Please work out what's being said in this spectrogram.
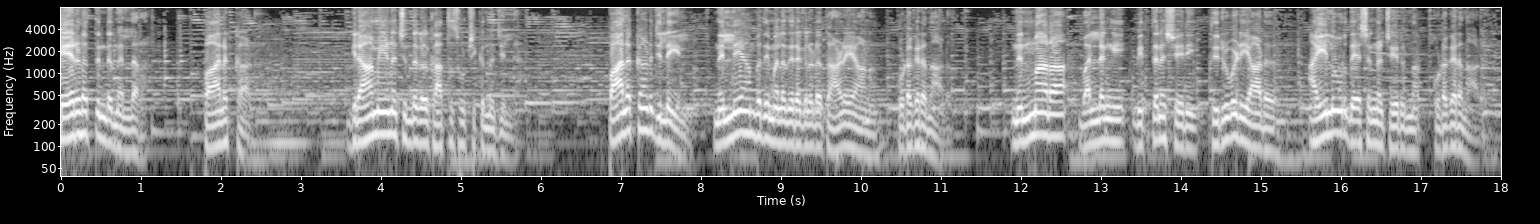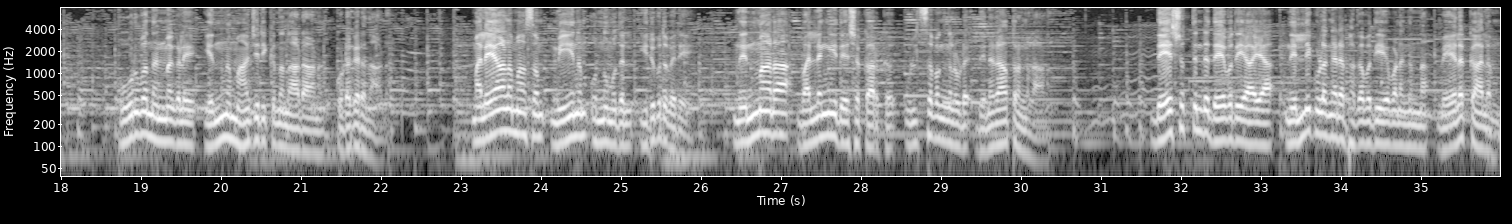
കേരളത്തിന്റെ നെല്ലറ പാലക്കാട്. ഗ്രാമീണ ചിന്തകൾ കാത്തുസൂക്ഷിക്കുന്ന ജില്ല. പാലക്കാട് ജില്ലയിൽ നെല്ലിയാമ്പതി മലനിരകളുടെ താഴെയാണ് കുടകരനാട് നെന്മാറ വല്ലങ്ങി വിത്തനശ്ശേരി തിരുവഴിയാട് ഐലൂർ ദേശങ്ങൾ ചേരുന്ന കുടകരനാട് പൂർവ നന്മകളെ എന്നും ആചരിക്കുന്ന നാടാണ് കുടകരനാട് മലയാള മാസം മീനം ഒന്നു മുതൽ ഇരുപത് വരെ നെന്മാറ വല്ലങ്ങി ദേശക്കാർക്ക് ഉത്സവങ്ങളുടെ ദിനരാത്രങ്ങളാണ്. ദേശത്തിന്റെ ദേവതയായ നെല്ലിക്കുളങ്ങര ഭഗവതിയെ വണങ്ങുന്ന വേലക്കാലം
